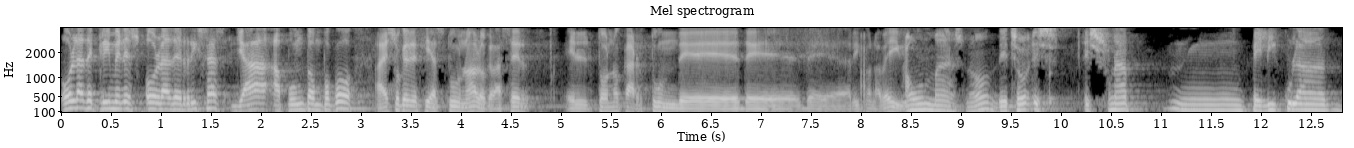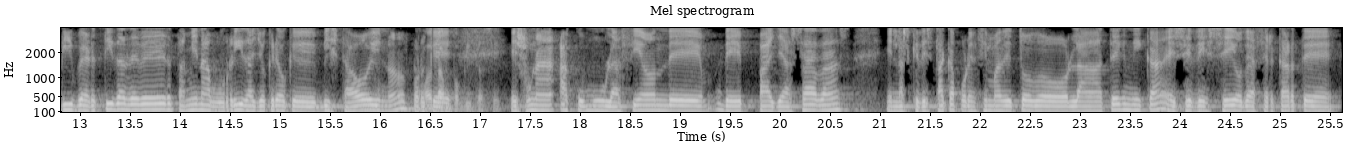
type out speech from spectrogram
Ola de crímenes, ola de risas, ya apunta un poco a eso que decías tú, ¿no? A lo que va a ser el tono cartoon de, de- de Arizona Baby. Aún más, ¿no? De hecho, es, es una mm, película divertida de ver, también aburrida, yo creo que vista hoy, ¿no? Porque un poquito, sí. es una acumulación de, de payasadas en las que destaca por encima de todo la técnica, ese deseo de acercarte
